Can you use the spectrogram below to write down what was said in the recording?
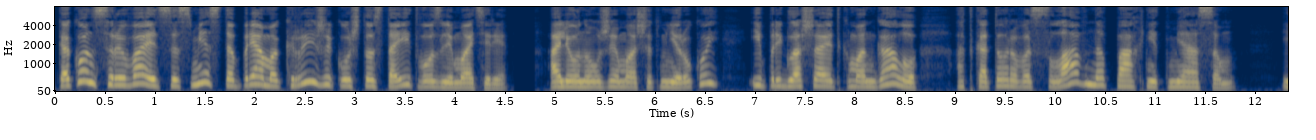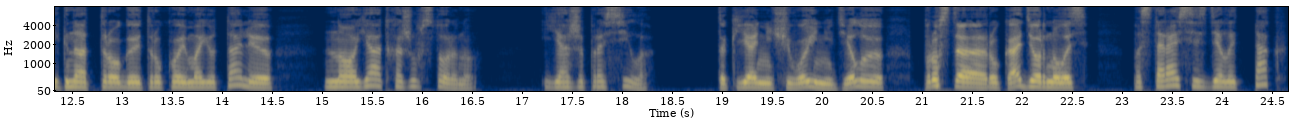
как он срывается с места прямо к рыжику, что стоит возле матери. Алена уже машет мне рукой и приглашает к мангалу, от которого славно пахнет мясом. Игнат трогает рукой мою талию, но я отхожу в сторону. Я же просила. Так я ничего и не делаю, просто рука дернулась. Постарайся сделать так,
